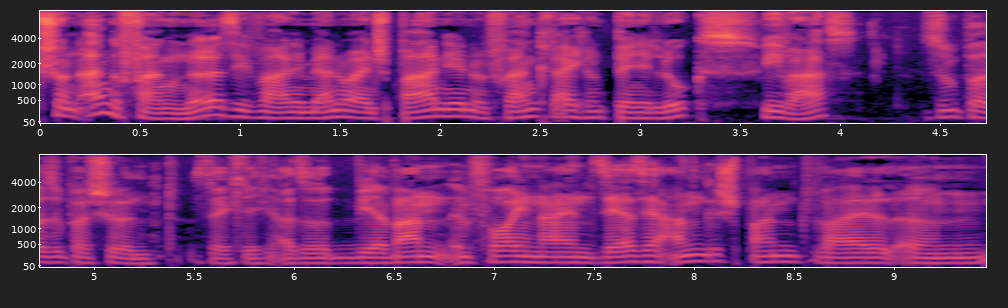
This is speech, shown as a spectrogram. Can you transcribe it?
schon angefangen, ne? Sie waren im Januar in Spanien und Frankreich und Benelux. Wie war's? Super, super schön, tatsächlich. Also wir waren im Vorhinein sehr, sehr angespannt, weil ähm,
